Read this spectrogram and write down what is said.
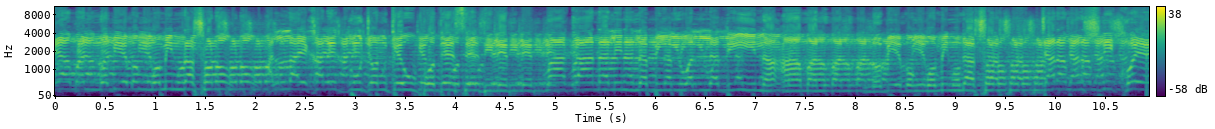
হে আমার নবী এবং মুমিনরা শোনো, আল্লাহ এখানে দুজনকে উপদেশ দিলেন। মা কানা নবী এবং মুমিনরা যারা মুশরিক হয়ে,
